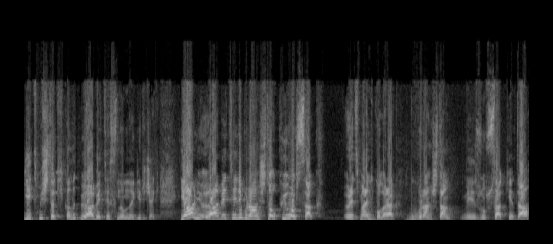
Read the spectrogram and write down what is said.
70 dakikalık bir ÖABT sınavına girecek. Yani ÖABT'li branşta okuyorsak, öğretmenlik olarak bu branştan mezunsak ya da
